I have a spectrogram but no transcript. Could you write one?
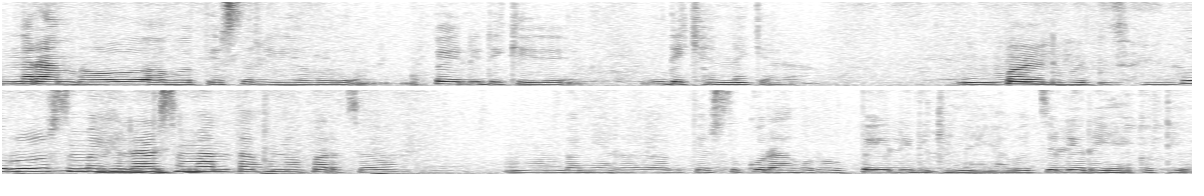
नराम्रो अब त्यसरी अब पहिलेदेखि देखिन्न क्या पहिले पुरुष महिला समानता हुनुपर्छ. भनेर अब त्यस्तो कुराहरू पहिलेदेखि नै अब चलिरहेको थियो।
